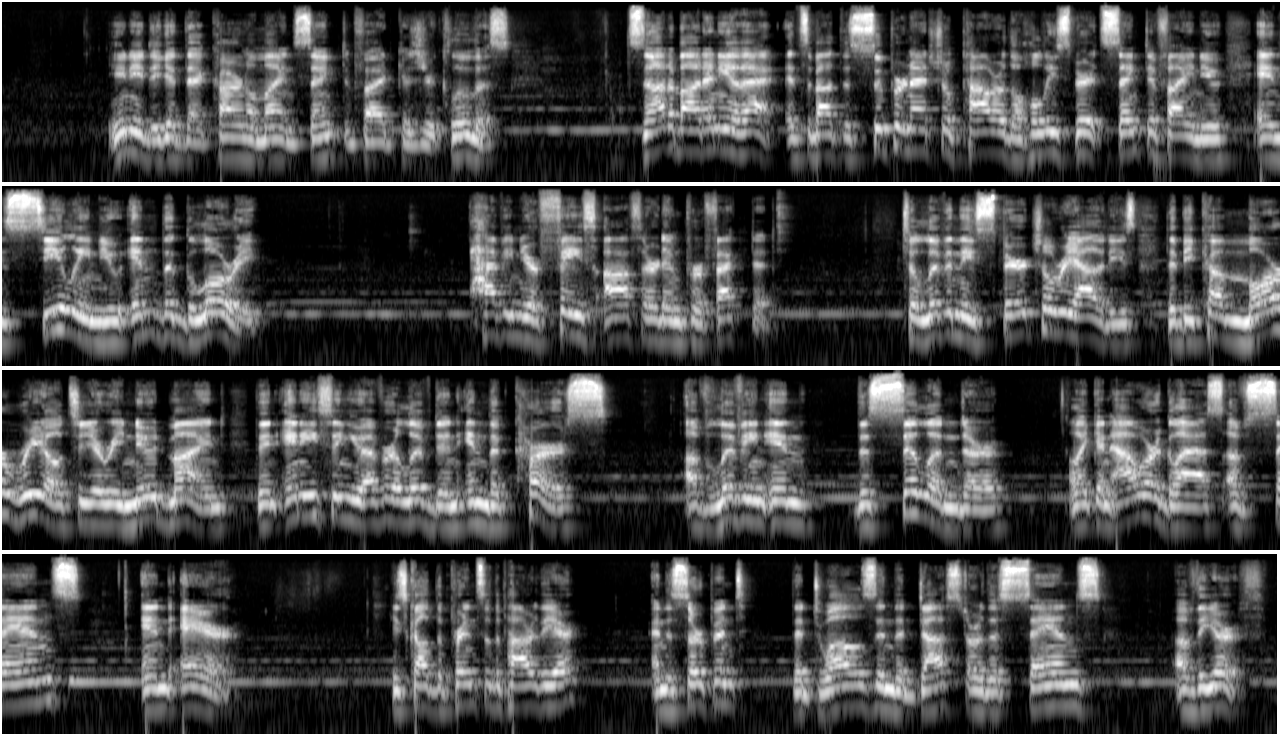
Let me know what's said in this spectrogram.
You need to get that carnal mind sanctified because you're clueless. It's not about any of that. It's about the supernatural power of the Holy Spirit sanctifying you and sealing you in the glory, having your faith authored and perfected. To live in these spiritual realities that become more real to your renewed mind than anything you ever lived in, in the curse of living in the cylinder like an hourglass of sands and air. He's called the prince of the power of the air, and the serpent that dwells in the dust or the sands of the earth.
